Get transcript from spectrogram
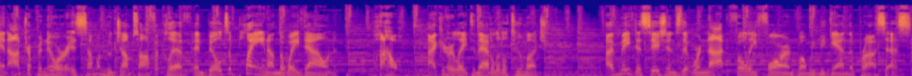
An entrepreneur is someone who jumps off a cliff and builds a plane on the way down. Wow, I can relate to that a little too much. I've made decisions that were not fully formed when we began the process,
